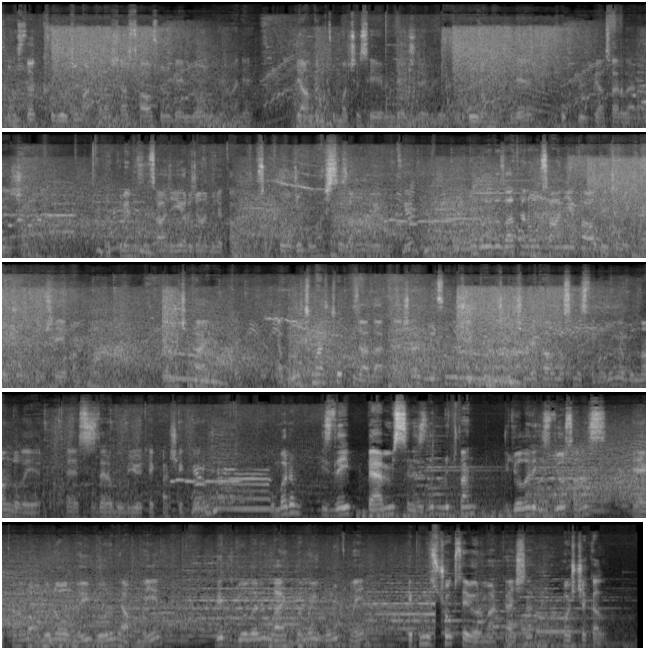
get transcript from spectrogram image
Sonuçta kıvılcım arkadaşlar sağa solu belli olmuyor. Hani bir anda bütün maçın seyrini değiştirebiliyor. Zaman kuleye çok büyük bir hasar verdiği için. Kulenizin sadece yarı bile kalmış. Yoksa kıvılcım ulaştığı zaman oyun bitiyor. Ama burada da zaten 10 saniye kaldığı için rakip çok da bir şey yapamadı. Ve maçı kaybetti. Ya bu üç maç çok güzeldi arkadaşlar. Videosunu çektiğim için içinde kalmasını istemiyordum ve bundan dolayı e, sizlere bu videoyu tekrar çekiyorum. Umarım izleyip beğenmişsinizdir. Lütfen videoları izliyorsanız e, kanala abone olmayı, yorum yapmayı ve videoları likelamayı unutmayın. Hepinizi çok seviyorum arkadaşlar. Hoşçakalın.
